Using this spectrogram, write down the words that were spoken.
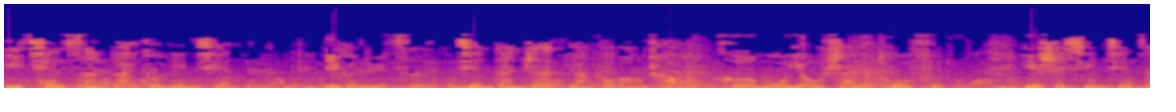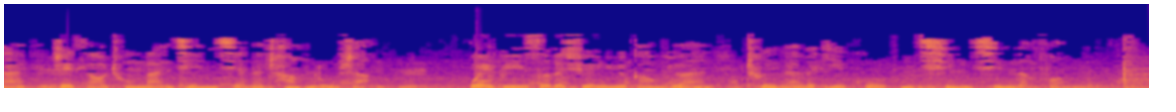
一千三百多年前，一个女子肩担着两个王朝和睦友善的托付，也是行进在这条充满艰险的长路上，为闭塞的雪域高原吹来了一股清新的风。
